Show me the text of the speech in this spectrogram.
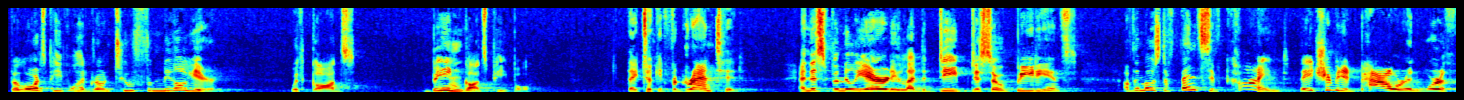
The Lord's people had grown too familiar with God's being God's people. They took it for granted. And this familiarity led to deep disobedience of the most offensive kind. They attributed power and worth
